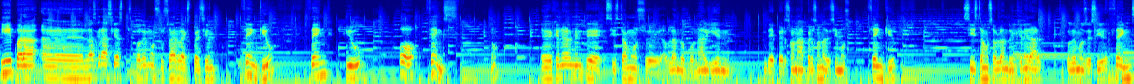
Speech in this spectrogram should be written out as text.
Y para eh, las gracias pues, podemos usar la expresión thank you, thank you o thanks. ¿no? Eh, generalmente si estamos eh, hablando con alguien de persona a persona decimos thank you. Si estamos hablando en general podemos decir thanks.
